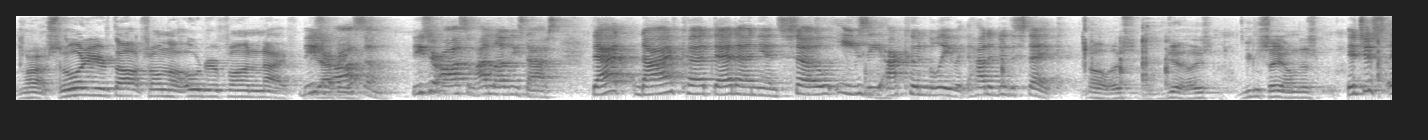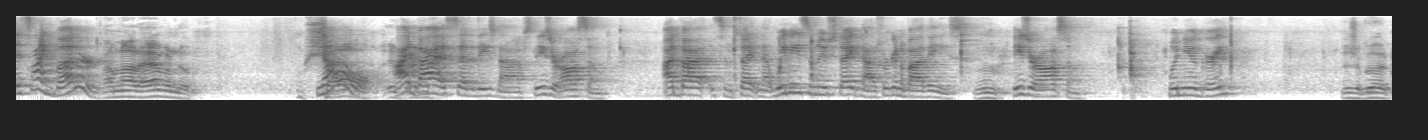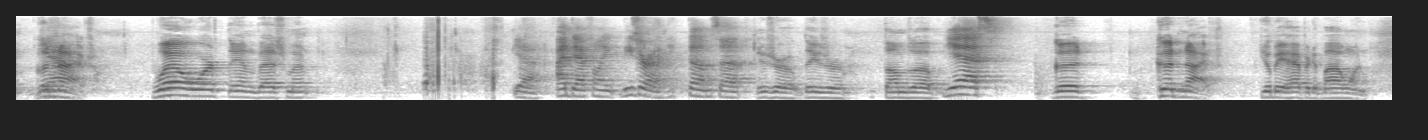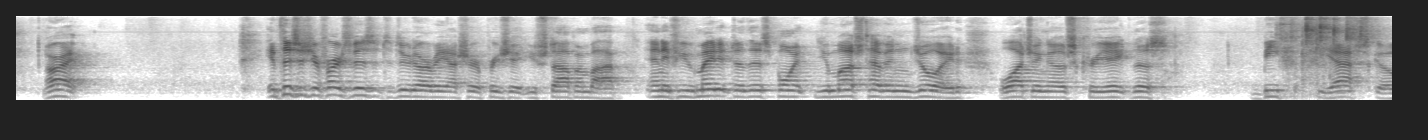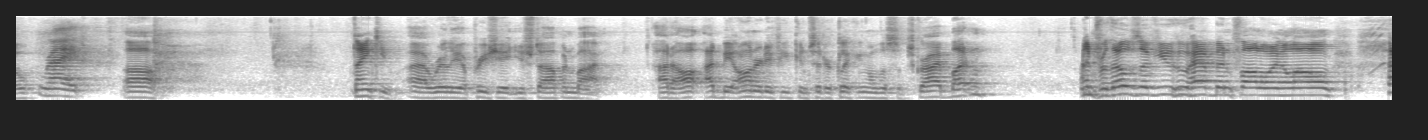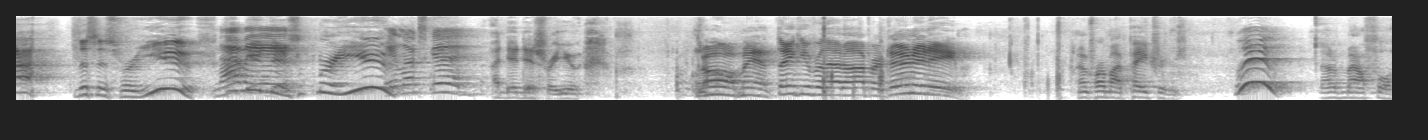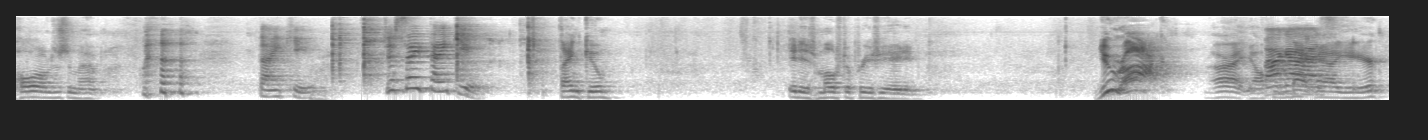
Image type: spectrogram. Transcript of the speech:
All right. So, what are your thoughts on the Oderfun knife? These are awesome. These are awesome. I love these knives. That knife cut that onion so easy. I couldn't believe it. How to do the steak? Oh, it's yeah, it's You can see I'm just, It just, it's like butter. I'm not having to No. It- I'd buy a set of these knives. These are awesome. I'd buy some steak knives. We need some new steak knives. We're gonna buy these. Mm. These are awesome. Wouldn't you agree? These are good, good Yeah. knives. Well worth the investment. Yeah, I definitely, these are a thumbs up. These are, these are thumbs up. Yes. Good, good knife. You'll be happy to buy one. All right. If this is your first visit to Dude RV, I sure appreciate you stopping by. And if you've made it to this point, you must have enjoyed watching us create this beef fiasco. Right. Uh, thank you. I really appreciate you stopping by. I'd, I'd be honored if you consider clicking on the subscribe button. And for those of you who have been following along, ha, this is for you. I Not did me. this for you. It looks good. I did this for you. Oh man, thank you for that opportunity. And for my patrons. Woo! That was a mouthful. Hold on just a minute. Thank you. Just say thank you. Thank you. It is most appreciated. You rock! All right, y'all Bye, come back guys. now, you hear?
